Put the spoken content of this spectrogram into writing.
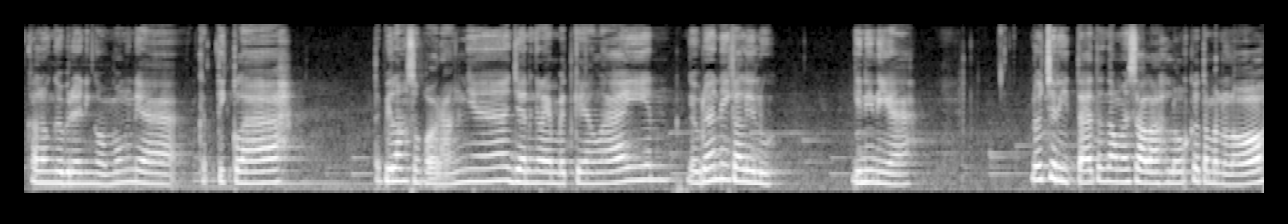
Kalau nggak berani ngomong ya ketik lah. Tapi langsung ke orangnya, jangan ngerembet ke yang lain. Gak berani kali lu. Gini nih ya, lo cerita tentang masalah lo ke temen lo,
